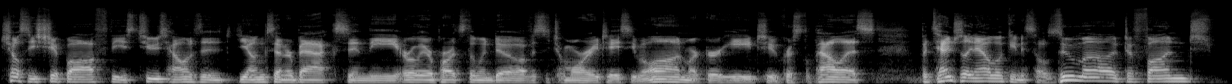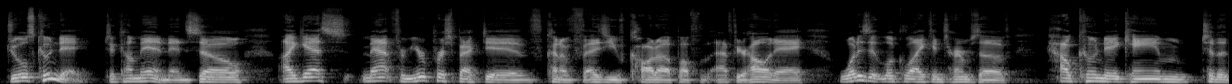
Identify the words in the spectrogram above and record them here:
Chelsea ship off these two talented young center backs in the earlier parts of the window. Obviously, Tomori to AC Milan, Marc Guehi to Crystal Palace. Potentially now looking to sell Zouma to fund Jules Kounde to come in. And so I guess, Matt, from your perspective, kind of as you've caught up after your holiday, what does it look like in terms of how Kounde came to the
